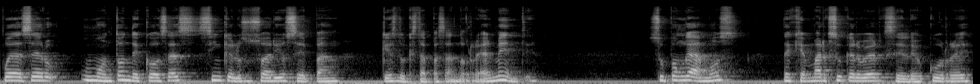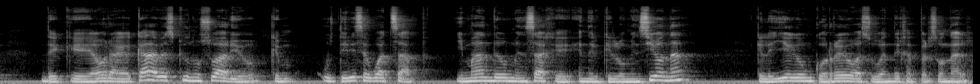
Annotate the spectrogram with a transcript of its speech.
puede hacer un montón de cosas sin que los usuarios sepan qué es lo que está pasando realmente. Supongamos de que a Mark Zuckerberg se le ocurre de que ahora cada vez que un usuario que utilice WhatsApp y mande un mensaje en el que lo menciona, que le llegue un correo a su bandeja personal.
